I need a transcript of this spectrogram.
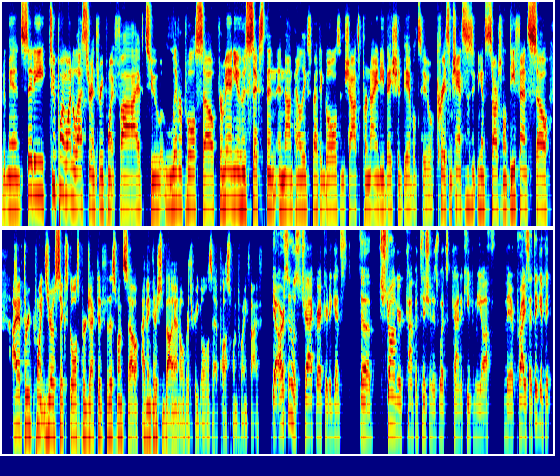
to Man City, 2.1 to Leicester, and 3.5 to Liverpool. So for Man U, who's sixth in, in non-penalty expected goals and shots per 90, they should be able to create some chances against this Arsenal defense. So I have 3.06 goals projected for this one. So I think there's some value on over three goals at plus 125. Yeah, Arsenal's track record against the stronger competition is what's kind of keeping me off their price. I think if it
